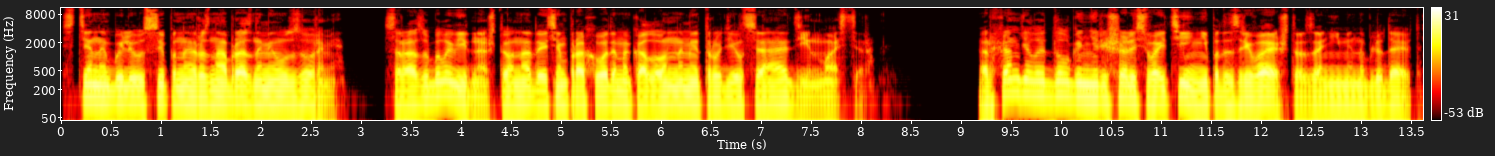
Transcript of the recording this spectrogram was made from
Стены были усыпаны разнообразными узорами, Сразу было видно, что над этим проходом и колоннами трудился один мастер. Архангелы долго не решались войти, не подозревая, что за ними наблюдают.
